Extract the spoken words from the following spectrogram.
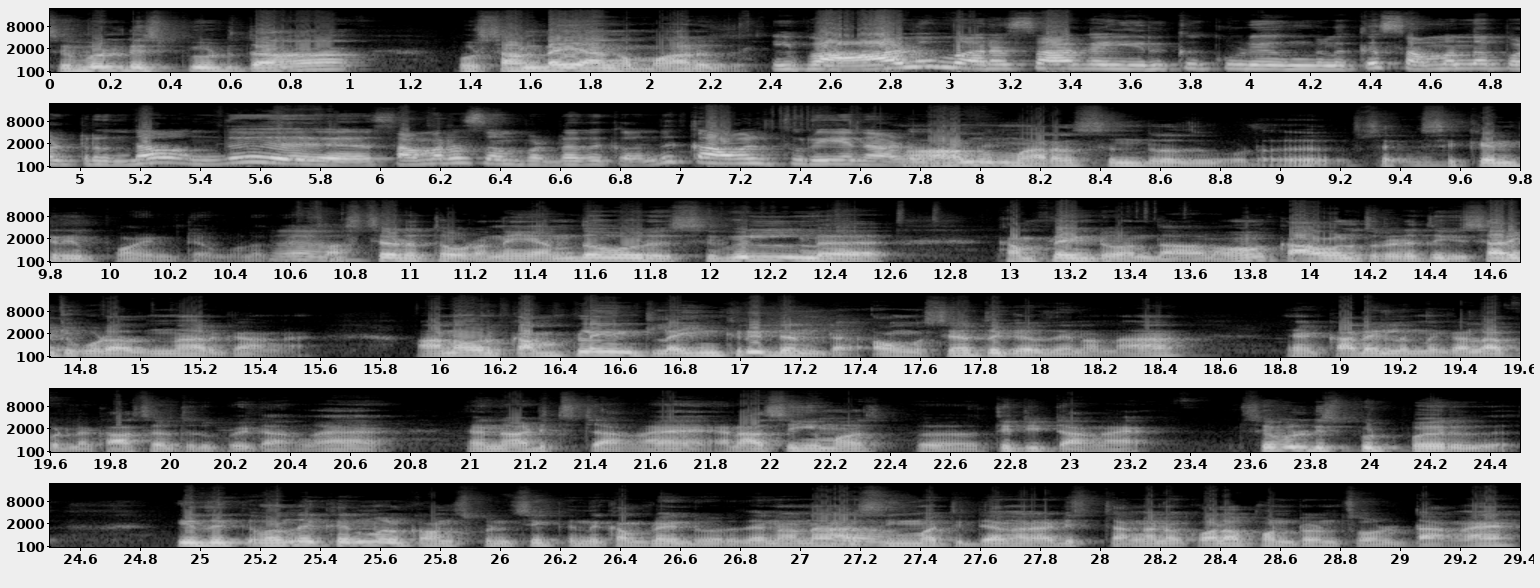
சிவில் டிஸ்பியூட் தான் ஒரு சண்டையா அங்க மாறுது. இப்ப ஆளும் அரசாக இருக்கக்கூடியவங்களுக்கு சம்பந்தப்பட்டிருந்தா வந்து சமரசம் பண்றதுக்கு வந்து காவல்துறையை நாடு ஆளும் அரசுன்றது கூட செகண்டரி பாயிண்ட் உங்களுக்கு. ஃபர்ஸ்ட் எடுத்த உடனே எந்த ஒரு சிவில் கம்ப்ளைண்ட் வந்தாலும் காவல்துறை எடுத்து விசாரிக்க கூடாதுன்னு தான் இருக்காங்க. ஆனா ஒரு கம்ப்ளைண்ட்ல இன்க்ரீடியன்ட் அவங்க சேர்த்துக்கிறது என்னன்னா என் கடையில இருந்து கல்லாப்பேட்டில் காசு எடுத்துட்டு போயிட்டாங்க. என்ன அடிச்சிட்டாங்க. என்ன அசிங்கமா அஹ், திட்டிட்டாங்க. சிவில் டிஸ்பியூட் போயிருது. இதுக்கு வந்து கிரிமினல் கான்ஸ்பிரன்சிக்கு இந்த கம்ப்ளைண்ட் வருது. என்னன்னா. அசிங்கமா திட்டாங்க அடிச்சிட்டாங்க நான் கொலை பண்றேன்னு சொல்லிட்டாங்க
